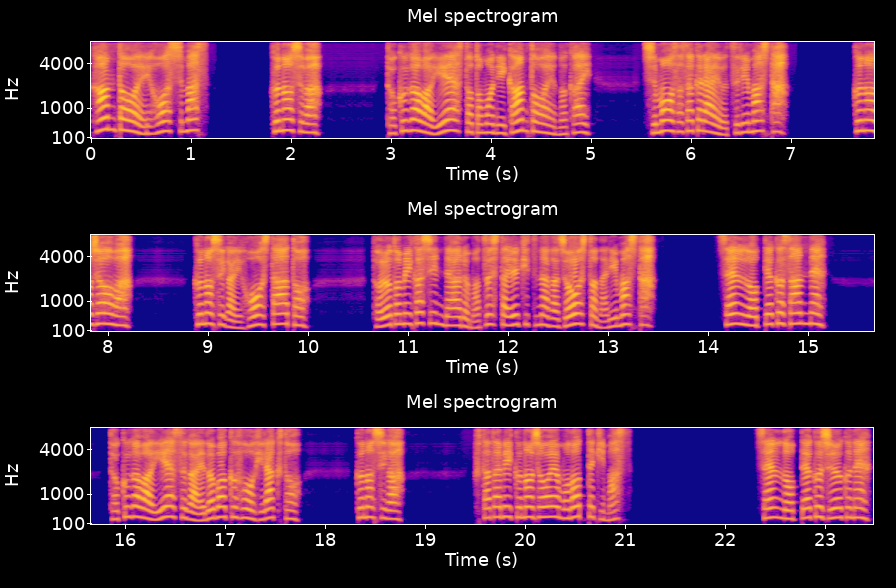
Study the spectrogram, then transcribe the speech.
関東へ移行します。久野氏は、徳川家康と共に関東へ向かい、下笹倉へ移りました。久野城は、久野氏が違法した後、豊臣家臣である松下幸綱が上司となりました。1603年、徳川家康が江戸幕府を開くと、久野氏が、再び久野城へ戻ってきます。1619年、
